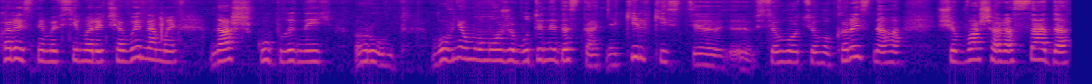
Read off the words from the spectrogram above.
корисними всіма речовинами наш куплений ґрунт. Бо в ньому може бути недостатня кількість е, всього цього корисного, щоб ваша розсада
